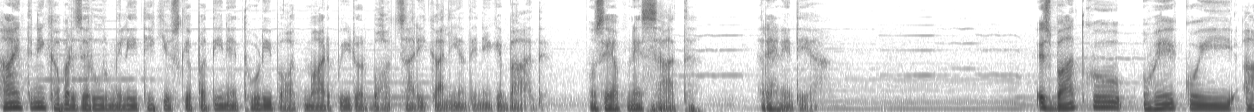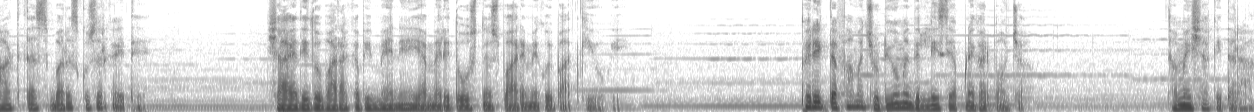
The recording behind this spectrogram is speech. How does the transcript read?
हाँ इतनी खबर ज़रूर मिली थी कि उसके पति ने थोड़ी बहुत मारपीट और बहुत सारी गालियाँ देने के बाद उसे अपने साथ रहने दिया। इस बात को हुए कोई आठ दस बरस गुजर गए थे। शायद ही दोबारा कभी मैंने या मेरे दोस्त ने उस बारे में कोई बात की होगी। फिर एक दफ़ा मैं छुट्टियों में दिल्ली से अपने घर पहुँचा। हमेशा की तरह,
